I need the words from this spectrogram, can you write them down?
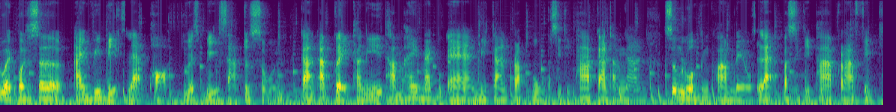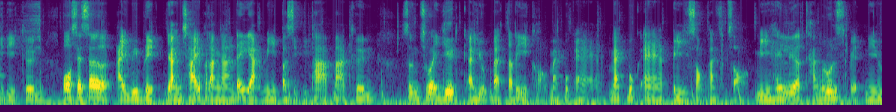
ด้วยโปรเซสเซอร์ Ivy Bit และพอร์ต USB 3.0 การอัปเกรดครั้งนี้ทำให้ MacBook Air มีการปรับปรุงประสิทธิภาพการทำงาน ซึ่งรวมถึงความเร็วและประสิทธิภาพกราฟิกที่ดีขึ้น โปรเซสเซอร์ Ivy Bit ยังใช้พลังงานได้อย่างมีประสิทธิภาพมากขึ้นซึ่งช่วยยืดอายุแบตเตอรี่ของ MacBook Air MacBook Air ปี 2012 มีให้เลือกทั้งรุ่น 11 นิ้ว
